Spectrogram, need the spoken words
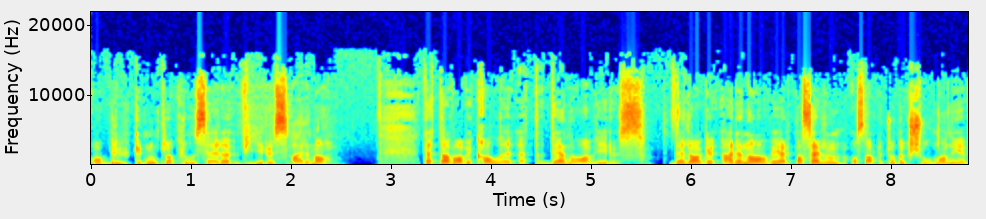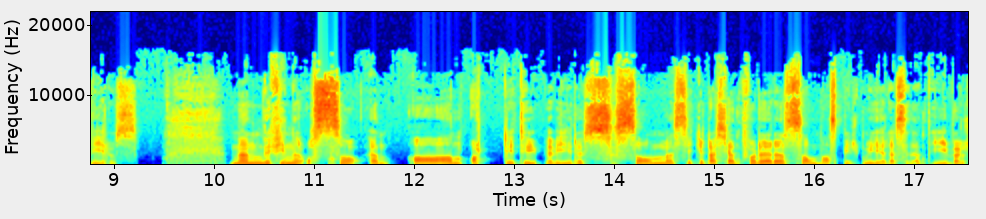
og bruker den til å produsere virus-RNA. Dette er hva vi kaller et DNA-virus. Det lager RNA ved hjelp av cellen og starter produksjon av nye virus. Men vi finner også en annen artig type virus, som sikkert er kjent for dere som har spilt mye Resident Evil,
